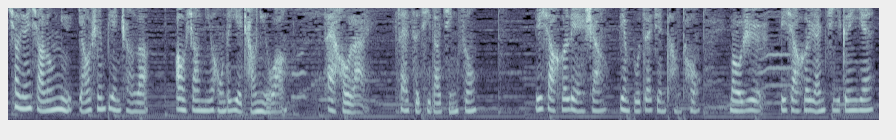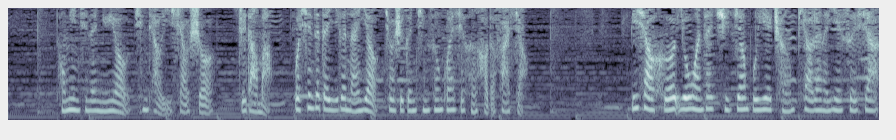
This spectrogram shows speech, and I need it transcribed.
校园小龙女摇身变成了傲笑霓虹的夜场女王。再后来，再次提到轻松，李小河脸上便不再见疼痛。某日，李小河燃起一根烟，同面前的女友轻佻一笑说：“知道吗？我现在的一个男友就是跟秦松关系很好的发小。”李小河游玩在曲江不夜城漂亮的夜色下，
